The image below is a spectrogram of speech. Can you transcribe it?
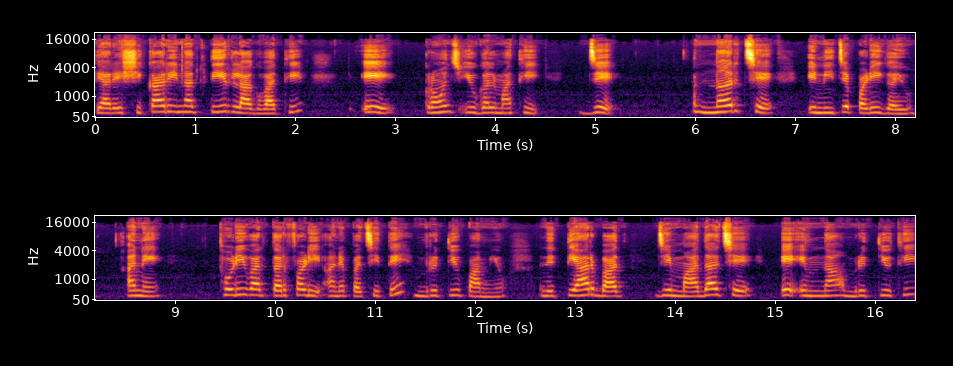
ત્યારે શિકારીના તીર લાગવાથી એ ક્રોંચ યુગલમાંથી જે નર છે એ નીચે પડી ગયું અને થોડીવાર તરફડી અને પછી તે મૃત્યુ પામ્યું અને ત્યારબાદ જે માદા છે, એ એમના મૃત્યુથી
